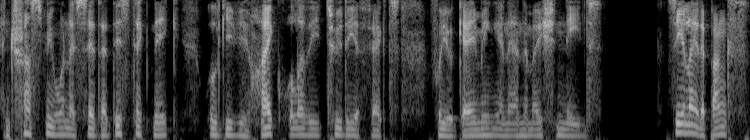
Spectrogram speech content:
and trust me when I say that this technique will give you high quality 2D effects for your gaming and animation needs. See you later punks!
